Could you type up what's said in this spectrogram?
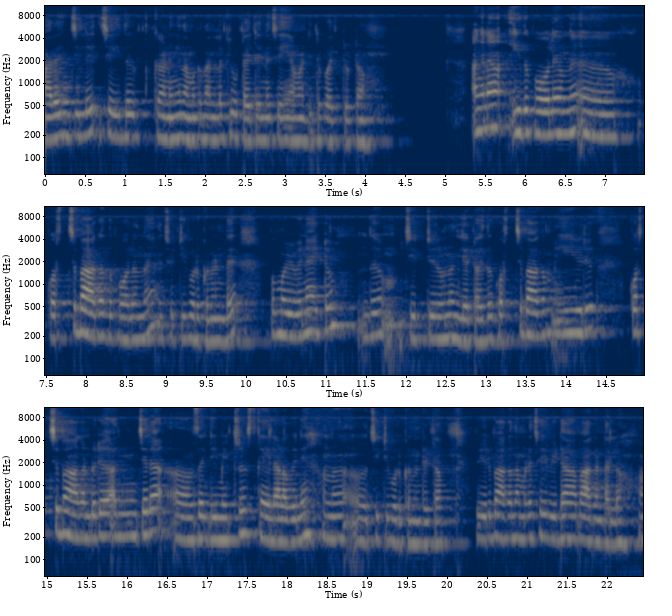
അരഞ്ചിൽ ചെയ്തെടുക്കുകയാണെങ്കിൽ നമുക്ക് നല്ല ക്യൂട്ടായിട്ട് തന്നെ ചെയ്യാൻ വേണ്ടിയിട്ട് പറ്റും കേട്ടോ. അങ്ങനെ ഇതുപോലെ ഒന്ന് കുറച്ച് ഭാഗം ഇതുപോലെ ഒന്ന് ചുറ്റി കൊടുക്കുന്നുണ്ട്. അപ്പോൾ മുഴുവനായിട്ടും ഇത് ചുറ്റിയൊന്നുമില്ല കേട്ടോ. ഇത് കുറച്ച് ഭാഗം ഈ ഒരു കുറച്ച് ഭാഗമുണ്ട്. ഒരു അഞ്ചര സെന്റിമീറ്റർ സ്കെയിൽ അളവിന് ഒന്ന് ചുറ്റി കൊടുക്കുന്നുണ്ട് കേട്ടോ. ഈ ഒരു ഭാഗം നമ്മുടെ ചെവിയുടെ ആ ഭാഗം ഉണ്ടല്ലോ ആ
